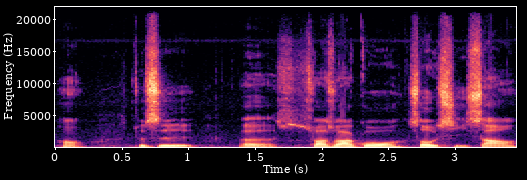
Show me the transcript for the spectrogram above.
哈，就是呃刷刷锅寿喜烧，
